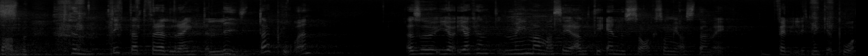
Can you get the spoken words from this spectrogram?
näsan. töntigt att föräldrar inte litar på en. Alltså, jag, jag kan min mamma säger alltid en sak som jag stör mig väldigt mycket på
